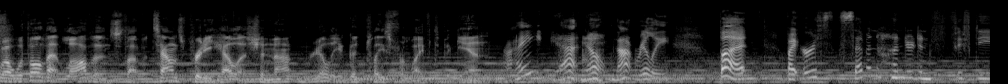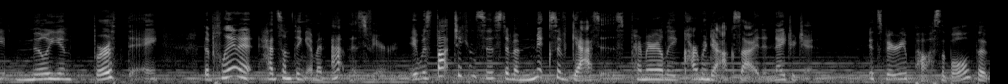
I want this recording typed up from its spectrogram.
Well, with all that lava and stuff, it sounds pretty hellish and not really a good place for life to begin. Right? Yeah, no, hmm. not really. But by Earth's 750 millionth birthday, the planet had something of an atmosphere. It was thought to consist of a mix of gases, primarily carbon dioxide and nitrogen. It's very possible that,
